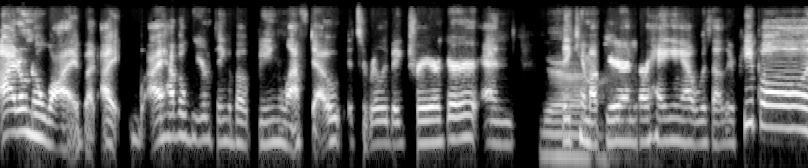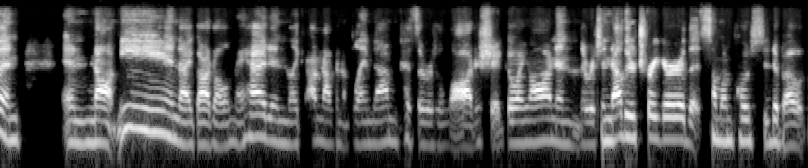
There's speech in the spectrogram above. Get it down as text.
i don't know why but i i have a weird thing about being left out it's a really big trigger and yeah. they came up here and were hanging out with other people and and not me and i got all in my head and like i'm not going to blame them because there was a lot of shit going on and there was another trigger that someone posted about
